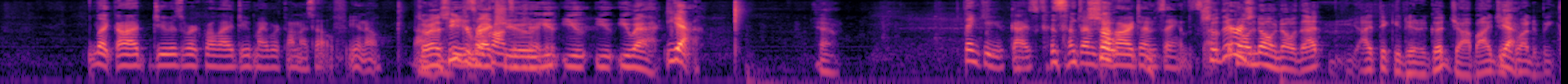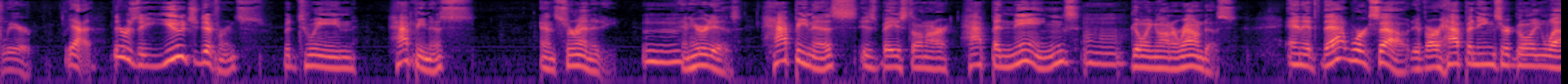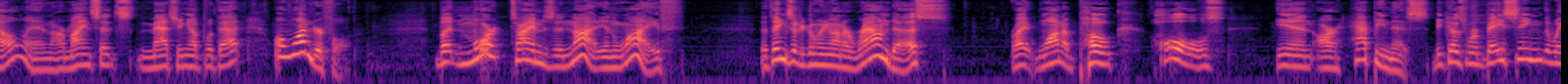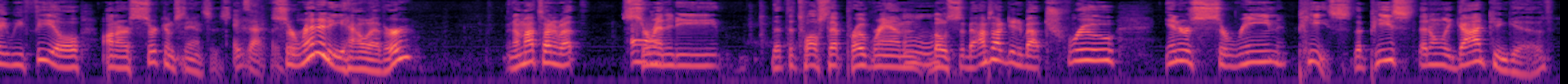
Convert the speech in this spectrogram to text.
let God do His work while I do my work on myself. You know. So Not as He be so directs you, you you you you act. Yeah. Yeah. Thank you, guys, because sometimes So- I have a hard time saying this. So there is no, no, no. That I think you did a good job. I just Yeah. wanted to be clear. Yeah. there is a huge difference between happiness and serenity. Mhm. And here it is. Happiness is based on our happenings Mhm. going on around us. And if that works out, if our happenings are going well and our mindsets matching up with that, well, wonderful. But more times than not in life, the things that are going on around us, right, want to poke holes in our happiness because we're basing the way we feel on our circumstances. Exactly. Serenity, however, and I'm not talking about Uh-huh. serenity that the 12 step program Mhm. boasts about. I'm talking about true inner serene peace, the peace that only God can give,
